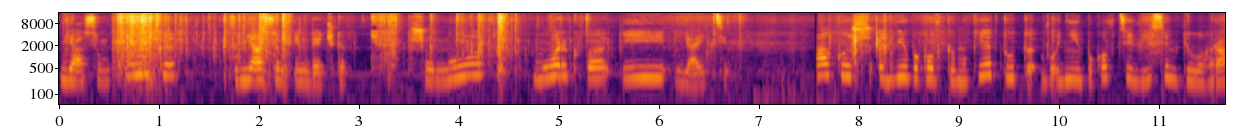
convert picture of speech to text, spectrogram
м'ясом курки, з м'ясом індички. Пшоно, морква і яйці. Також дві упаковки муки. Тут в одній упаковці 8 кг.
